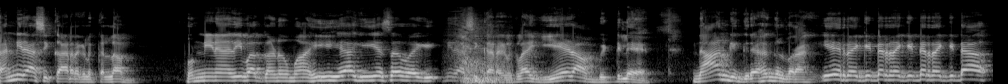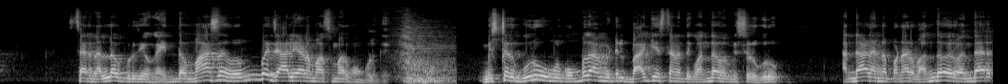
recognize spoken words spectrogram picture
கன்னிராசிக்காரர்களுக்கெல்லாம் பொன்னின கணுமாகிய சவகி கன்னிராசிக்காரர்களுக்கெல்லாம் ஏழாம் வீட்டில் நான்கு கிரகங்கள் வராங்க. ஏ ரெக்கிட்ட ரெக்கிட்ட ரெக்கிட்டா. சார் நல்லா புரிஞ்சுக்கோங்க. இந்த மாதம் ரொம்ப ஜாலியான மாதமாக இருக்கும் உங்களுக்கு. மிஸ்டர் குரு உங்களுக்கு ஒன்பதாம் வீட்டில் பாக்கியஸ்தானத்துக்கு வந்தவர் மிஸ்டர் குரு. அந்த ஆள் என்ன பண்ணார்? வந்தவர் வந்தார்.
